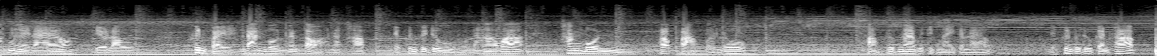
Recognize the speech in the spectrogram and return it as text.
พักเหนื่อยแล้ว เดี๋ยวเราขึ้นไปด้านบนกันต่อนะครับ เดี๋ยวขึ้นไปดูนะฮะว่าข้างบนพระปรางเปิดโลก ความคืบหน้าไปถึงไหนกันแล้ว เดี๋ยวขึ้นไปดูกันครับ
